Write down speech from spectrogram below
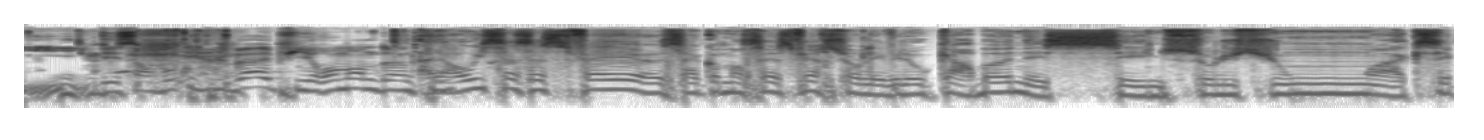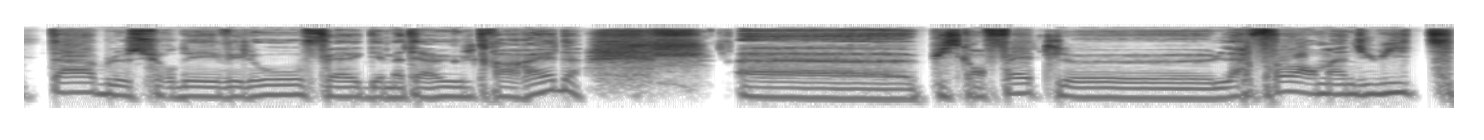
il descend beaucoup plus bas et puis il remonte d'un coup. Alors oui, ça ça se fait, euh, ça a commencé à se faire sur les vélos carbone et c'est une solution acceptable sur des vélos faits avec des matériaux ultra raides. Euh, puisqu'en fait le, la forme induite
